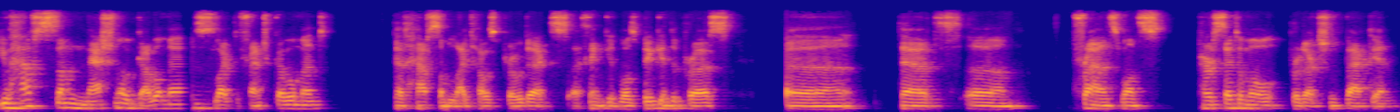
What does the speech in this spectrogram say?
You have some national governments, like the French government, that have some lighthouse projects. I think it was big in the press uh, that um, France wants paracetamol production back in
